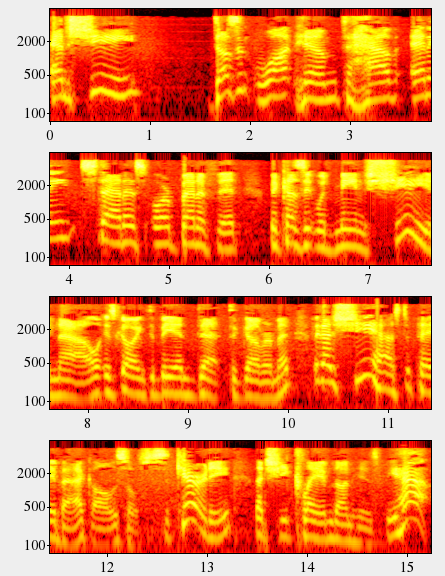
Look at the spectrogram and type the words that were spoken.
And she doesn't want him to have any status or benefit because it would mean she now is going to be in debt to government because she has to pay back all the Social Security that she claimed on his behalf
